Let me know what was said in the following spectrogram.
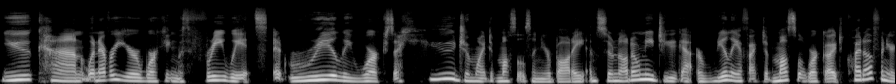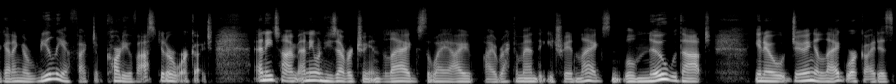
You can whenever you're working with free weights it really works a huge amount of muscles in your body. And so not only do you get a really effective muscle workout quite often you're getting a really effective cardiovascular workout. Anytime anyone who's ever trained legs the way i i recommend that you train legs will know that, you know, doing a leg workout is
